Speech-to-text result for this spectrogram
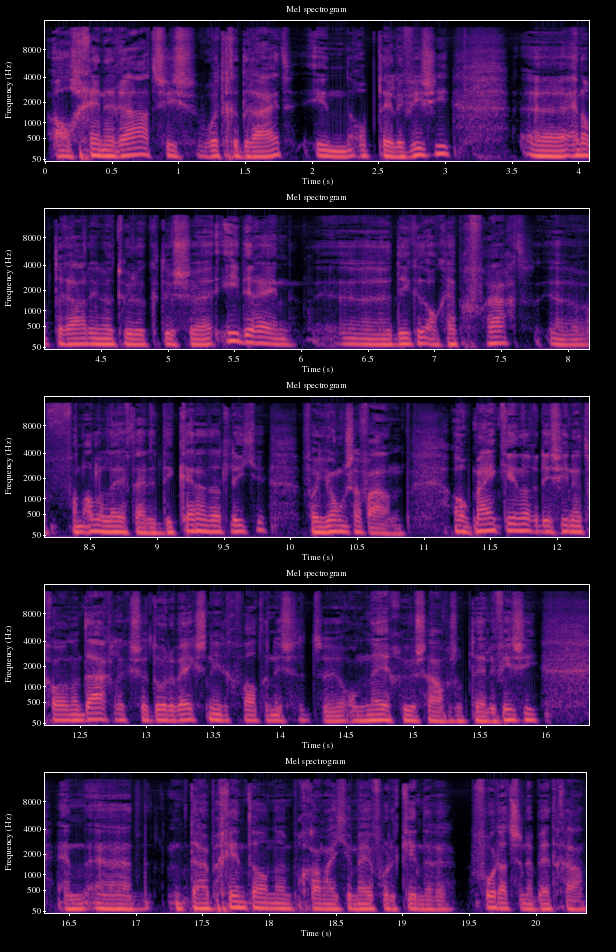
al generaties wordt gedraaid in, op televisie. Uh, en op de radio natuurlijk. Dus uh, iedereen die ik het ook heb gevraagd, van alle leeftijden, die kennen dat liedje. Van jongs af aan. Ook mijn kinderen die zien het gewoon dagelijks door de week in ieder geval. Dan is het om negen uur s'avonds op televisie. En daar begint dan een programmaatje mee voor de kinderen voordat ze naar bed gaan.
